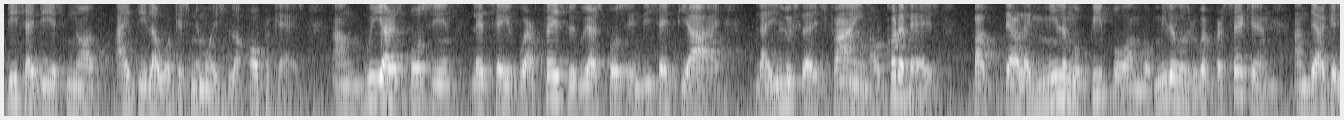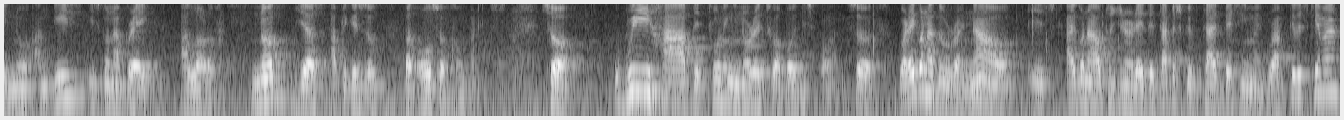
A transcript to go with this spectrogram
this ID is not ID lowercase anymore, it's uppercase. And we are exposing, let's say if we are Facebook, we are exposing this API, that it looks that it's fine in our code base, but there are like millions of people and millions of requests per second, and they are getting null. And this is gonna break a lot of, not just applications, but also companies. So we have the tooling in order to avoid this problem. So what I'm gonna do right now is I'm gonna auto-generate the TypeScript type based in my GraphQL schema,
